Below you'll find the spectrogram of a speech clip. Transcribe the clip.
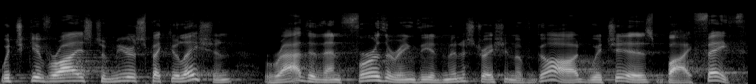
which give rise to mere speculation rather than furthering the administration of God, which is by faith.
